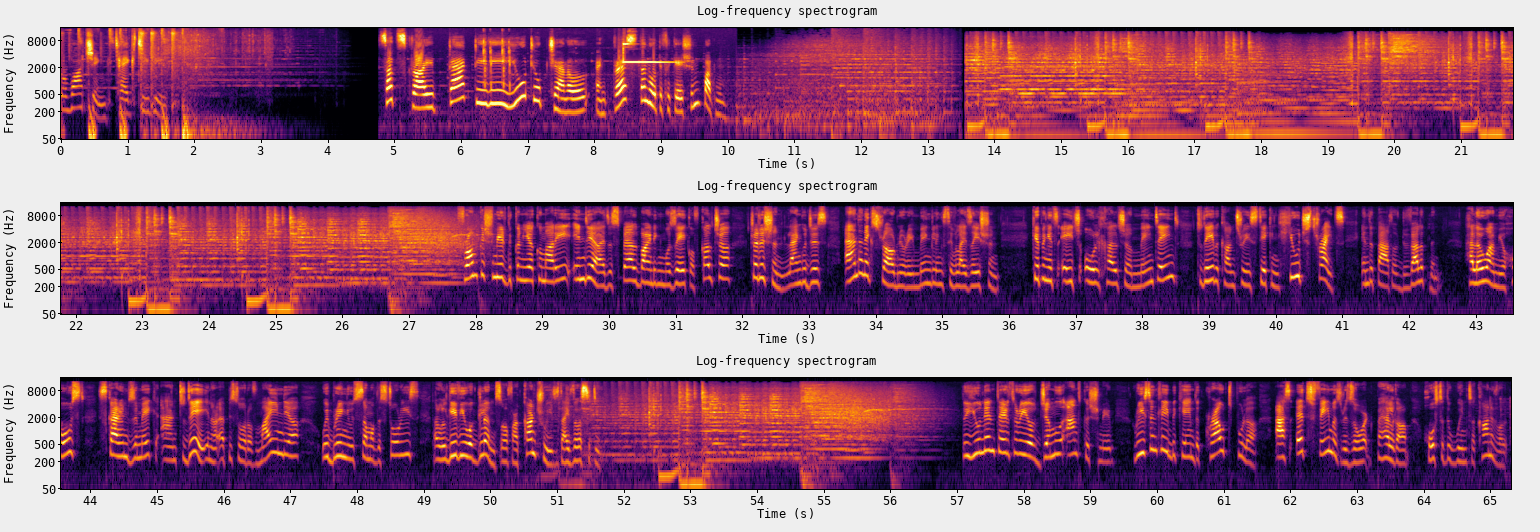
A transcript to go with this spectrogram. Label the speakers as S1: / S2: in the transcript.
S1: You're watching Tag TV.
S2: Subscribe Tag TV YouTube channel and press the notification button.
S3: Kashmir to Kanyakumari, India is a spellbinding mosaic of culture, tradition, languages, and an extraordinary mingling civilization. Keeping its age-old culture maintained, today the country is taking huge strides in the path of development. Hello, I'm your host, Skyrim Zimek, and today in our episode of My India, we bring you some of the stories that will give you a glimpse of our country's diversity. The Union Territory of Jammu and Kashmir recently became the crowd puller as its famous resort, Pahalgam, hosted the Winter Carnival.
